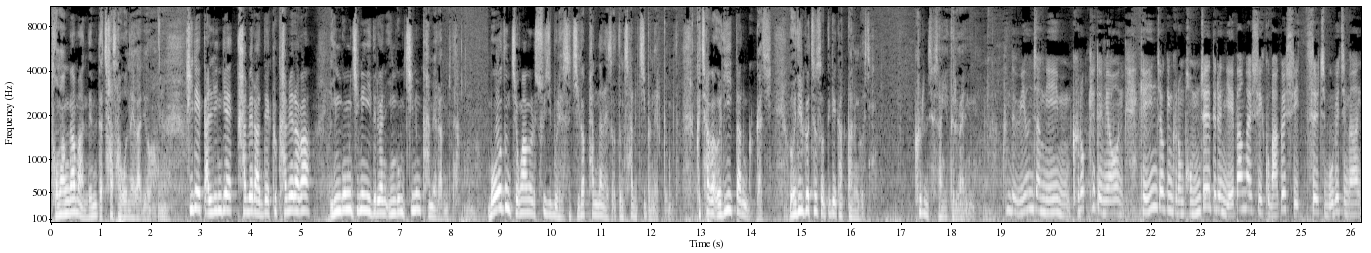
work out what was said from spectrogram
도망가면 안 됩니다. 차 사고 내가지고. 길에 깔린 게 카메라인데 그 카메라가 인공지능이 들어간 인공지능 카메라입니다. 모든 정황을 수집을 해서 지가 판단해서 어떤 차를 집어낼 겁니다. 그 차가 어디 있다는 것까지, 어딜 거쳐서 어떻게 갔다는 거지. 그런 세상에 들어가 있는 거예요. 근데 위원장님 그렇게 되면 개인적인 그런 범죄들은 예방할 수 있고 막을 수 있을지 모르지만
